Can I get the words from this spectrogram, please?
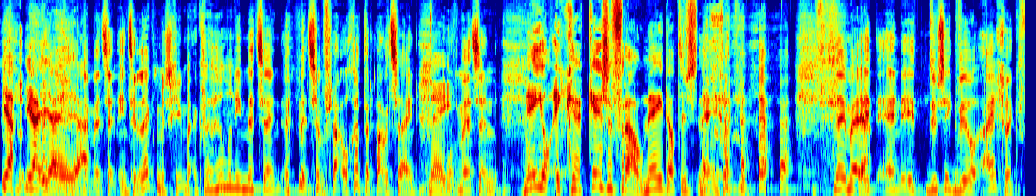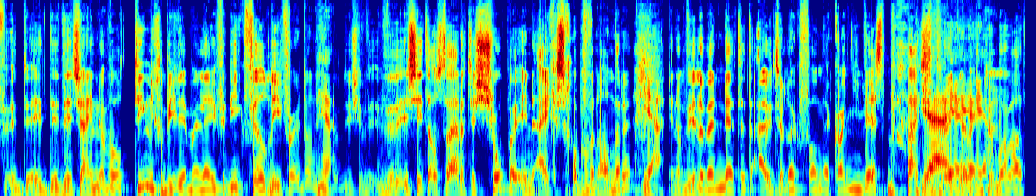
ja, ja, ja, ja. En met zijn intellect misschien. Maar ik wil helemaal niet met zijn, met zijn vrouw getrouwd zijn. Nee. Of met zijn... Nee joh, ik uh, ken zijn vrouw. Nee, dat is... Nee. nee, maar Ja. het- en, het- dus ik wil eigenlijk... eh, Er zijn er wel tien gebieden in mijn leven die ik veel liever dan Ja. heb. Dus we, zitten als het ware te shoppen in eigenschappen van anderen. Ja. En dan willen we net het uiterlijk van Kanye West. bij wijze Ja, van spreken, ja, ja, ja. Noem maar wat.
